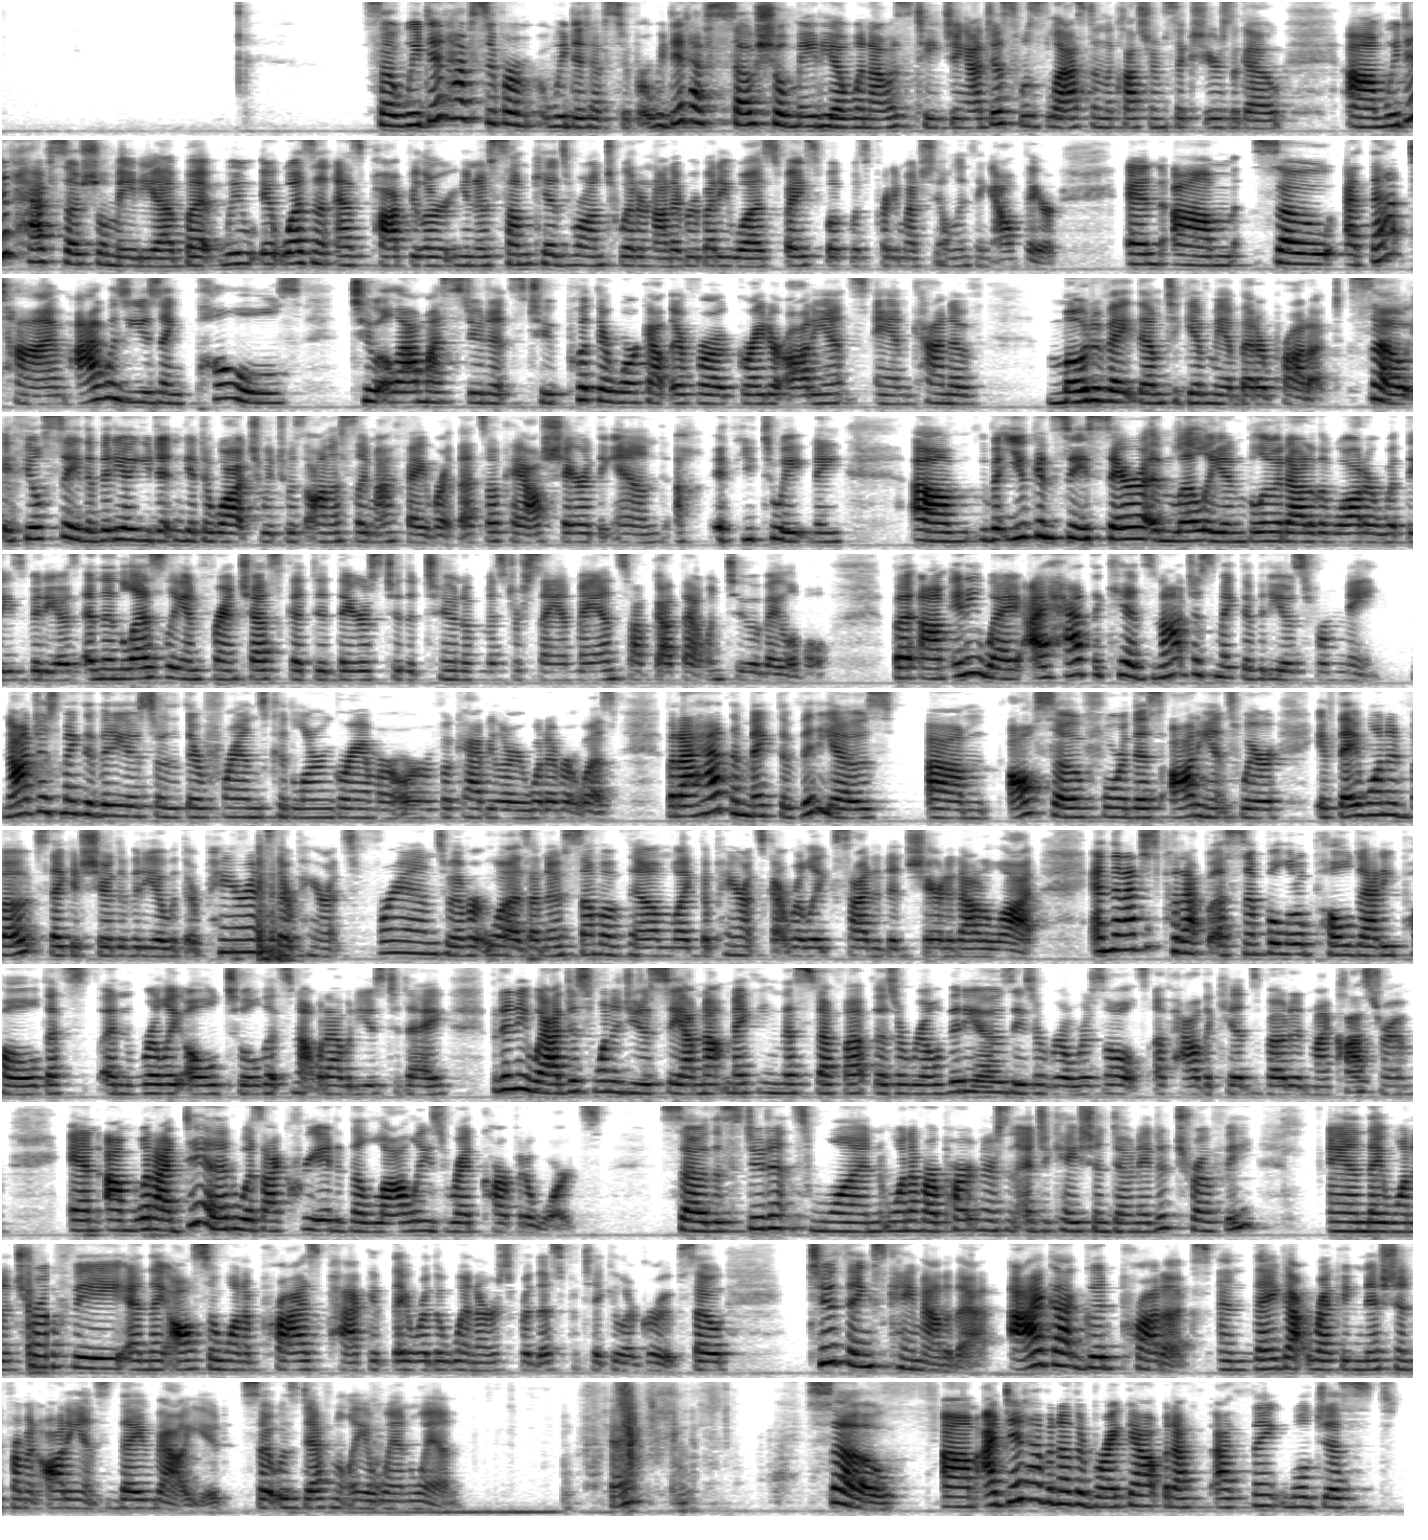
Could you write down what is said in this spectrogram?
So we did have super, we did have super, we did have social media when I was teaching. I just was last in the classroom six years ago. Um, we did have social media, but we it wasn't as popular. You know, some kids were on Twitter, not everybody was. Facebook was pretty much the only thing out there. And um, so at that time, I was using polls to allow my students to put their work out there for a greater audience and kind of motivate them to give me a better product. So if you'll see the video you didn't get to watch, which was honestly my favorite, that's okay. I'll share at the end if you tweet me. Um, but you can see Sarah and Lillian blew it out of the water with these videos. And then Leslie and Francesca did theirs to the tune of Mr. Sandman. So I've got that one too available. But um, anyway, I had the kids not just make the videos for me, not just make the videos so that their friends could learn grammar or vocabulary or whatever it was, but I had them make the videos um, also for this audience where if they wanted votes, they could share the video with their parents, their parents' friends, whoever it was. I know some of them, like the parents, got really excited and shared it out a lot. And then I just put up a simple little Polldaddy poll. That's a really old tool. That's not what I would use today. But anyway, I just wanted you to see I'm not making this stuff up. Those are real videos. These are real results of how the kids voted in my classroom. And um, what I did was I created the Lolly's Red Carpet Awards. So the students won, one of our partners in education donated a trophy and they won a trophy and they also won a prize pack if they were the winners for this particular group. So two things came out of that. I got good products and they got recognition from an audience they valued. So it was definitely a win-win. Okay. So um, I did have another breakout, but I, I think we'll just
